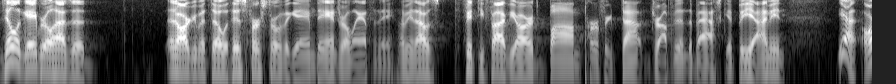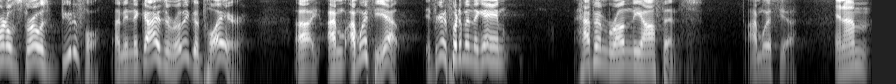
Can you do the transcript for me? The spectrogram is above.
Dillon Gabriel has a an argument though with his first throw of the game to Andrel Anthony. I mean, that was 55 yards, bomb, perfect, down, drop it in the basket. But yeah, I mean, yeah, Arnold's throw was beautiful. I mean, the guy's a really good player. Uh, I'm I'm with you. Yeah, if you're gonna put him in the game, have him run the offense. I'm with you. And I'm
